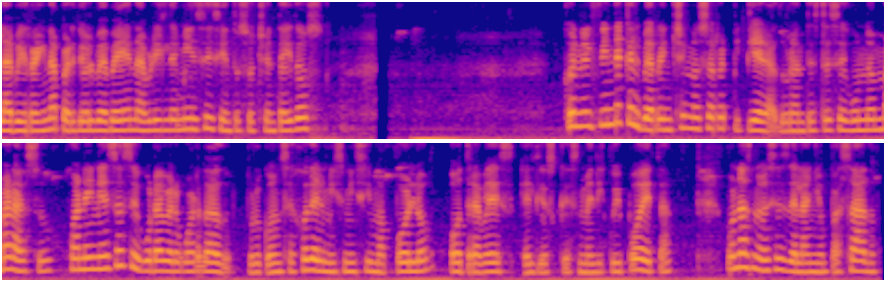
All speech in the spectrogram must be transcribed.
La virreina perdió el bebé en abril de 1682. Con el fin de que el berrinche no se repitiera durante este segundo embarazo, Juana Inés asegura haber guardado, por consejo del mismísimo Apolo, otra vez el dios que es médico y poeta, unas nueces del año pasado,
